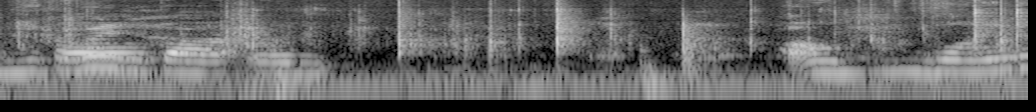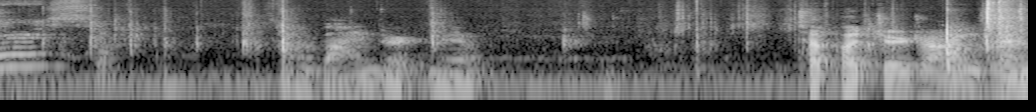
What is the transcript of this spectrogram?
we got um. um blinders. A binder. Yeah. to put your drawings in.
